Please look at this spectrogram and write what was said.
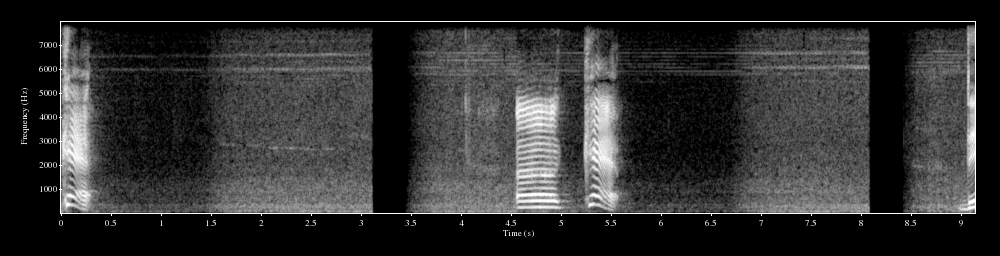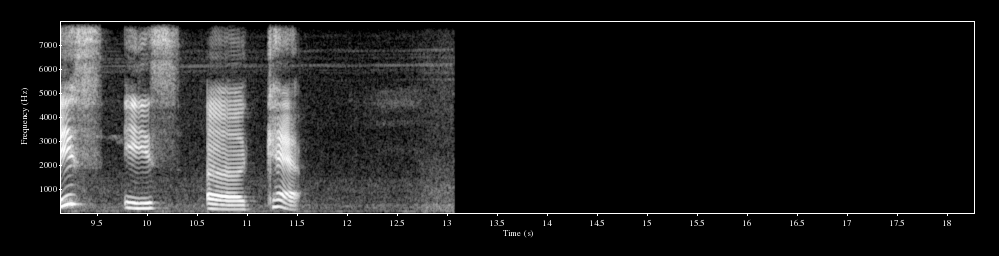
cat. Uh, a cap this is a cat.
